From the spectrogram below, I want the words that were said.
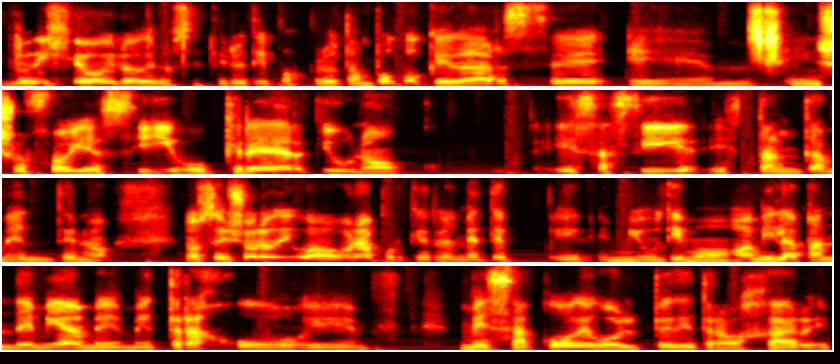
lo dije hoy, lo de los estereotipos, pero tampoco quedarse em, en yo soy así o creer que uno es así estancamente, ¿no? No sé, yo lo digo ahora porque realmente eh, en, mi último, a mí la pandemia me, me trajo eh, me sacó de golpe de trabajar eh,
